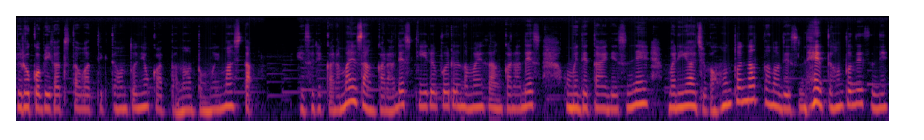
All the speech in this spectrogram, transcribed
喜びが伝わってきて本当に良かったなと思いましたえそれからまゆさんからです。ティールブルーのまゆさんからです。おめでたいですね。マリアージュが本当になったのですね。って本当ですね。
